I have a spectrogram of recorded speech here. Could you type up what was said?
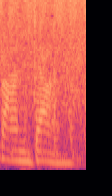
Van Dam.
